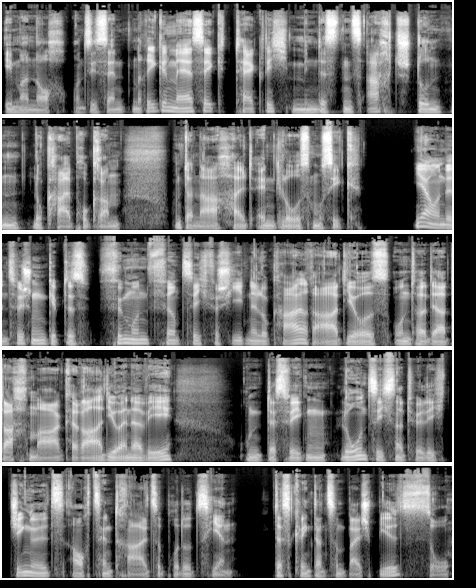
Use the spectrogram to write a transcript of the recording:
immer noch und sie senden regelmäßig täglich mindestens acht Stunden Lokalprogramm und danach halt endlos Musik. Ja, und inzwischen gibt es 45 verschiedene Lokalradios unter der Dachmarke Radio NRW und deswegen lohnt sich natürlich, Jingles auch zentral zu produzieren. Das klingt dann zum Beispiel so.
